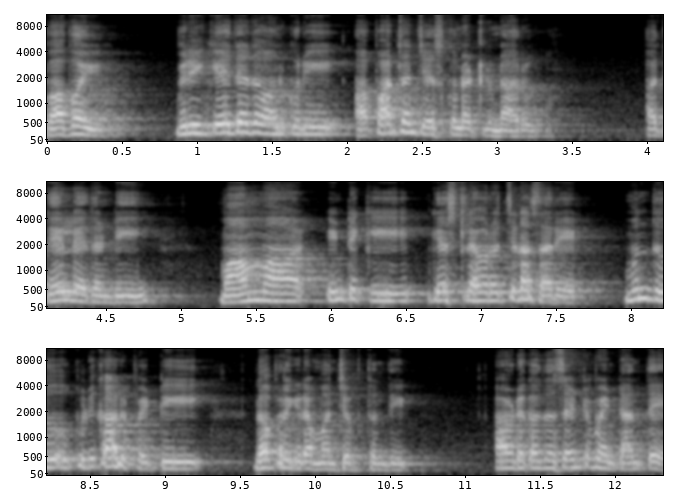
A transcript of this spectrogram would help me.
బాబోయ్ మీరు ఇంకేదేదో అనుకుని అపార్థం చేసుకున్నట్లున్నారు. అదేం లేదండి మా అమ్మ ఇంటికి గెస్ట్లు ఎవరు వచ్చినా సరే ముందు కుడికాలు పెట్టి లోపలికి రమ్మని చెప్తుంది. ఆవిడ కదా సెంటిమెంట్ అంతే.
